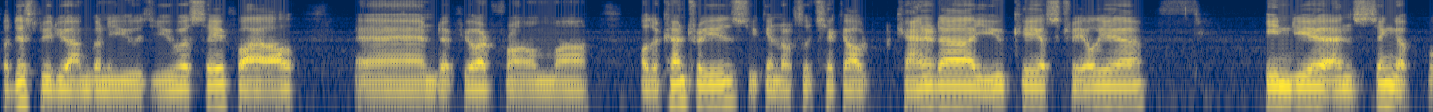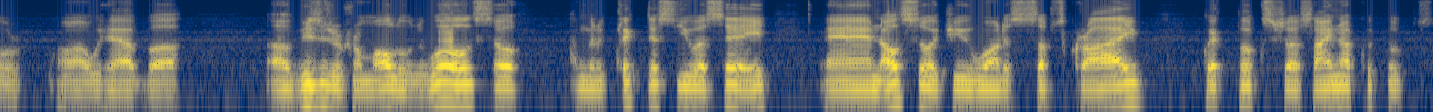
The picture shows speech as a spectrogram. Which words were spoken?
for this video I'm going to use USA file. And if you are from uh, other countries. You can also check out Canada UK Australia India and Singapore. Uh, we have uh, a visitor from all over the world. So I'm going to click this USA and also if you want to subscribe QuickBooks uh, sign up QuickBooks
